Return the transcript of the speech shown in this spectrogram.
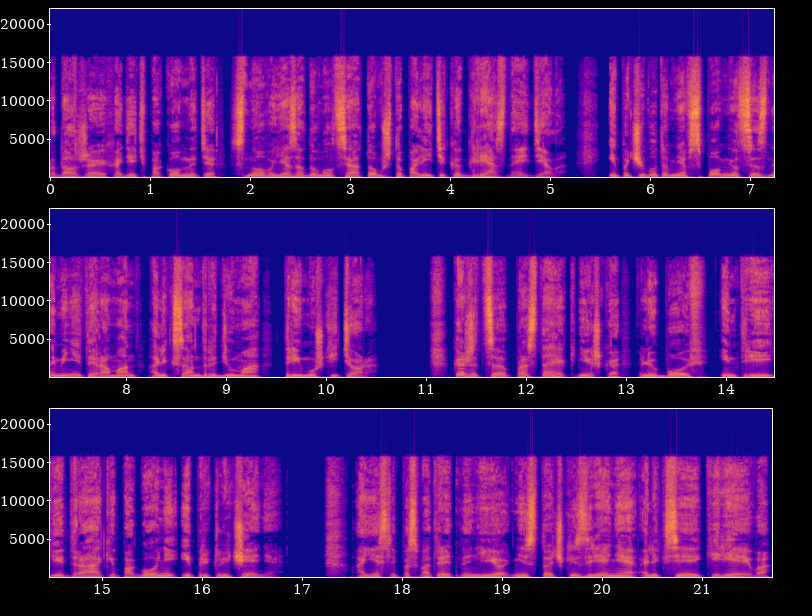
Продолжая ходить по комнате, снова я задумался о том, что политика — грязное дело. И почему-то мне вспомнился знаменитый роман Александра Дюма «Три мушкетера». Кажется, простая книжка — любовь, интриги, драки, погони и приключения. А если посмотреть на нее не с точки зрения Алексея Киреева,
